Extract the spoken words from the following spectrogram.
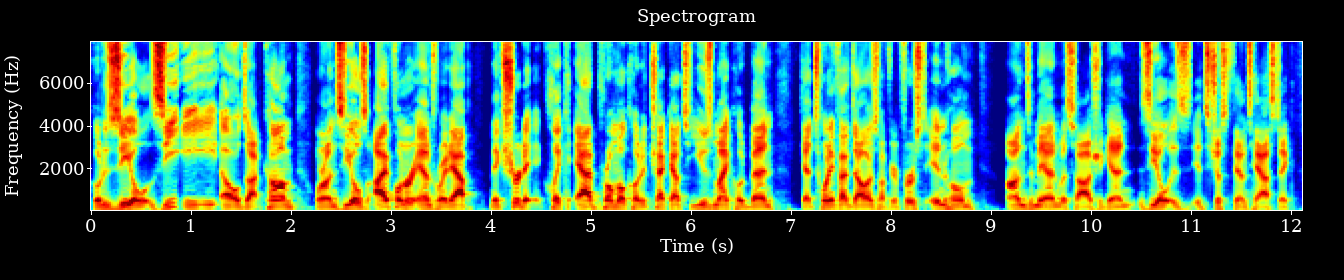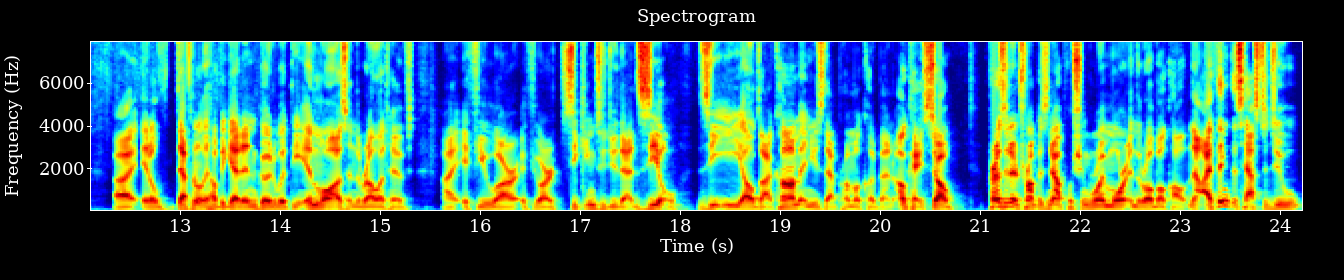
Go to Zeel, Z-E-E-L dot com, or on Zeel's iPhone or Android app. Make sure to click add promo code at checkout to use my code BEN. Get $25 off your first in-home on-demand massage. Again, Zeel is it's just fantastic. Uh, it'll definitely help you get in good with the in-laws and the relatives uh, if you are if you are seeking to do that. Zeel, Z-E-E-L dot com, and use that promo code BEN. Okay, so President Trump is now pushing Roy Moore in the robocall. Now, I think this has to do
